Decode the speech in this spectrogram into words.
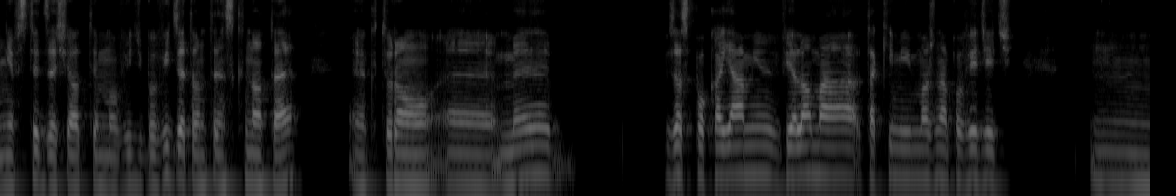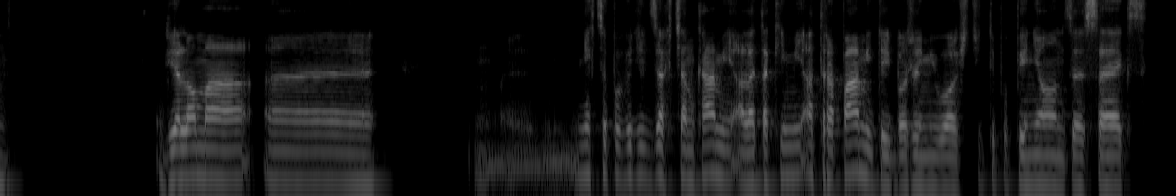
nie wstydzę się o tym mówić, bo widzę tą tęsknotę, e, którą e, my zaspokajamy wieloma takimi, można powiedzieć, mm, wieloma, nie chcę powiedzieć zachciankami, ale takimi atrapami tej Bożej miłości, typu pieniądze, seks,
